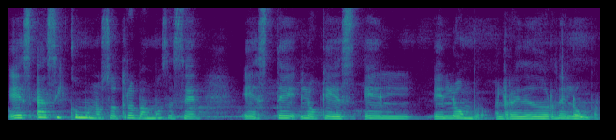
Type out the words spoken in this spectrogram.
es así como nosotros vamos a hacer este, lo que es el, el hombro, alrededor del hombro.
